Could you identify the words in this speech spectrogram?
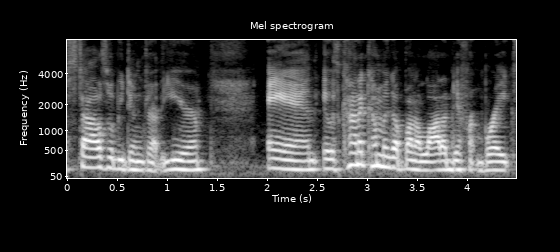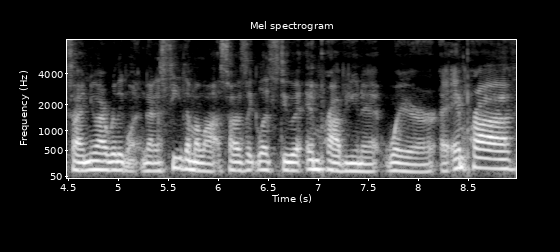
styles we'll be doing throughout the year, and it was kind of coming up on a lot of different breaks. So I knew I really wasn't going to see them a lot. So I was like, let's do an improv unit where an improv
